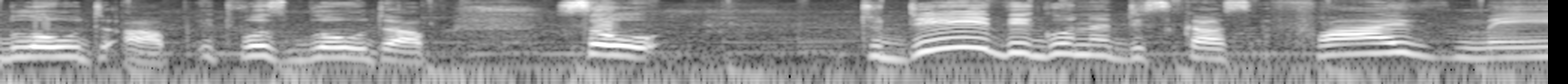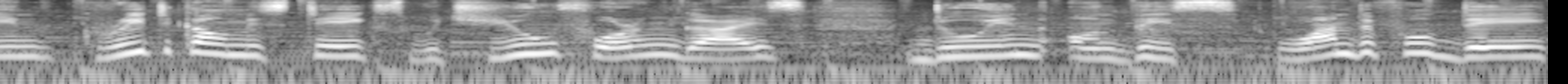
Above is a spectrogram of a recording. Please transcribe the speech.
blowed up, it was blowed up. So Today we're gonna discuss five main critical mistakes which you foreign guys doing on this wonderful day,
